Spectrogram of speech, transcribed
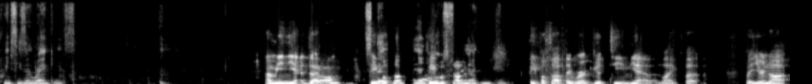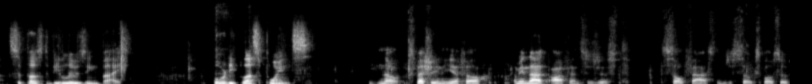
preseason rankings. I mean, yeah, the, That all- people thought people thought- 49 to nothing. people thought they were a good team. Yeah, like, but but you're not supposed to be losing by forty plus points. No, especially in the EFL. I mean, that offense is just so fast and just so explosive.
